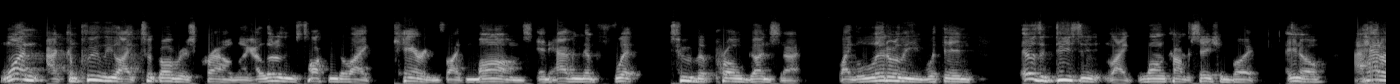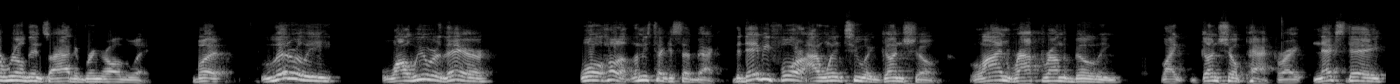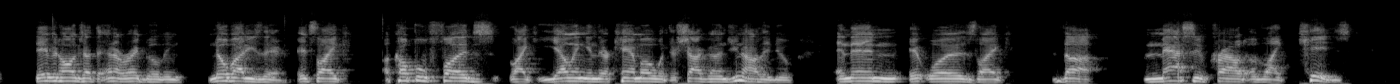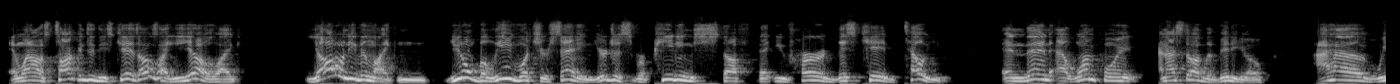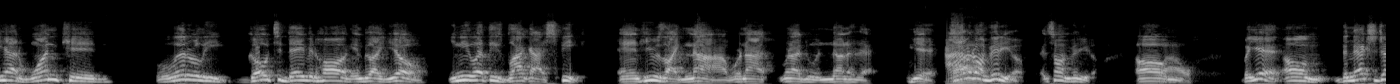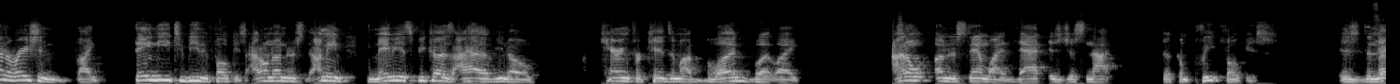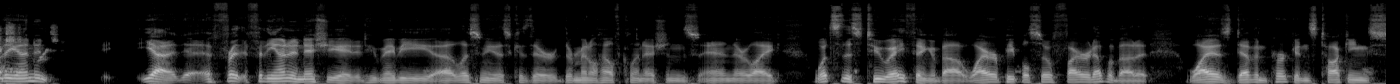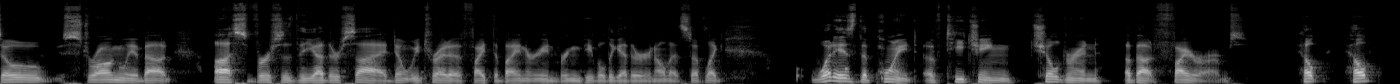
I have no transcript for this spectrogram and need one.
one, I completely like took over his crowd. Like I literally was talking to like Karens, like moms, and having them flip to the pro gun side. Like literally within it was a decent, like long conversation, but you know, I had her reeled in, so I had to bring her all the way. But literally, while we were there, well, hold up, let me take a step back. The day before, I went to a gun show, line wrapped around the building, like gun show packed, right? Next day, David Hogg's at the NRA building nobody's there. It's like a couple fuds like yelling in their camo with their shotguns. You know how they do. And then it was like the massive crowd of like kids. And when I was talking to these kids, I was like, yo, like, y'all don't even like, you don't believe what you're saying. You're just repeating stuff that you've heard this kid tell you. And then at one point, and I still have the video, I have, we had one kid literally go to David Hogg and be like, yo, you need to let these black guys speak. And he was like, nah, we're not, we're not doing none of that. Yeah. I have it on video. It's on video. Um, wow. but yeah, um, the next generation, like they need to be the focus. I don't understand. I mean, maybe it's because I have, you know, caring for kids in my blood, but like, I don't understand why that is just not complete focus. Is the next the un- yeah uh, for for the uninitiated who may be uh, listening to this because they're they're mental health clinicians and they're like what's this 2a thing about? Why are people so fired up about it? Why is devin perkins talking so strongly about us versus the other side? Don't we try to fight the binary and bring people together and all that stuff? Like what is the point of teaching children about firearms? Help help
